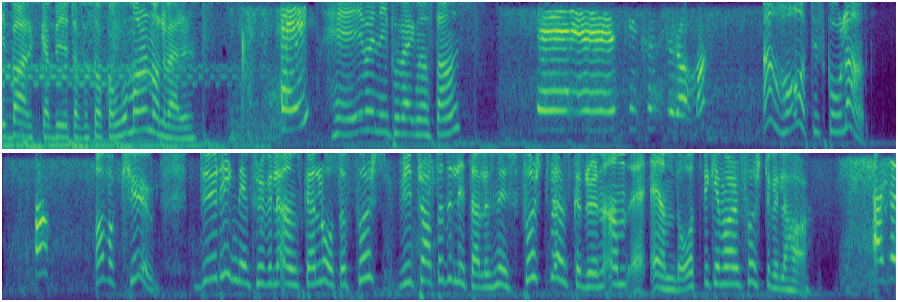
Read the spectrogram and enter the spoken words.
i Barkarby utanför Stockholm. God morgon Oliver. Hej. Hej, var är ni på väg någonstans? Eh, till Futurama. Jaha, till skolan? Ja. Ja, vad kul. Du ringde in för att du ville önska en låt och först, vi pratade lite alldeles nyss. Först önskade du en, an, en låt. Vilken var det först du ville ha? Alltså,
